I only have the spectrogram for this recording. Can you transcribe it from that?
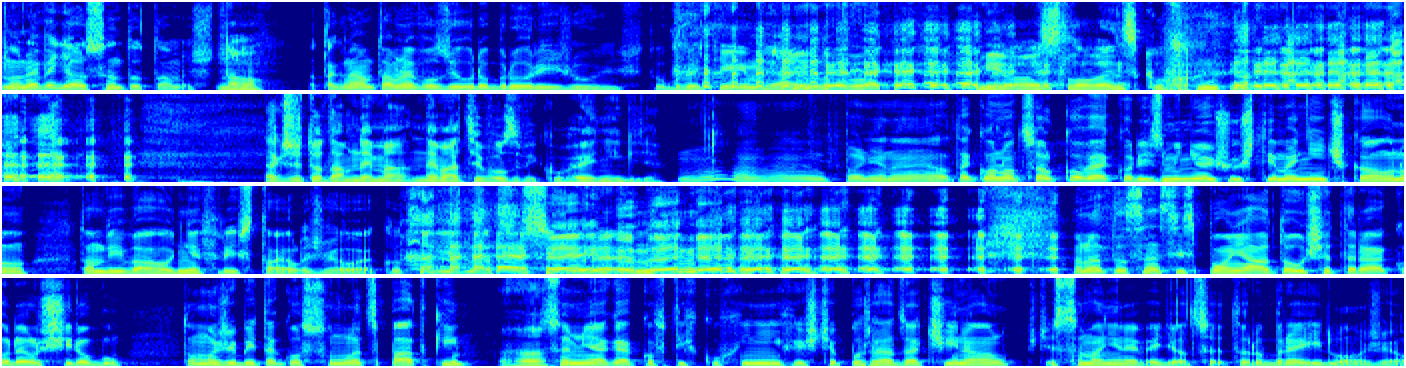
No neviděl jsem to tam ještě. No, A tak nám tam nevozí dobrou rýžu, víš, to bude tím. ja, lebo my máme Slovensku. Takže to tam nemá, nemáte vo zvyku, hej, nikde. No, ne, úplně ne. A tak ono celkově, jako když zmiňuješ už ty meníčka, ono tam bývá hodně freestyle, že jo, jako ty jídla, co si ono to jsem si vzpomněl, ale to už je teda jako delší dobu. To může být tak 8 let zpátky. Aha. Jsem nějak jako v těch kuchyních ještě pořád začínal. Ještě jsem ani nevěděl, co je to dobré jídlo, že jo.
